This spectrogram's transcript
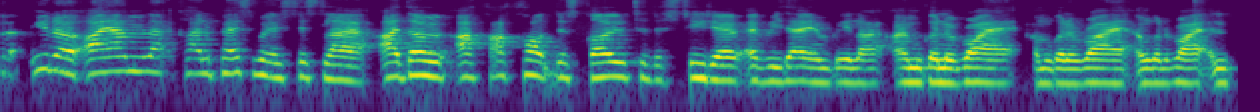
but you know, I am that kind of person where it's just like I don't, I, I can't just go to the studio every day and be like, I'm gonna write, I'm gonna write, I'm gonna write, and I'm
